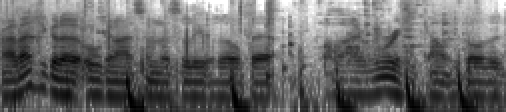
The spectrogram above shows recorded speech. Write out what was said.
I've actually got to organise some of this loot a little bit. I really can't be bothered.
